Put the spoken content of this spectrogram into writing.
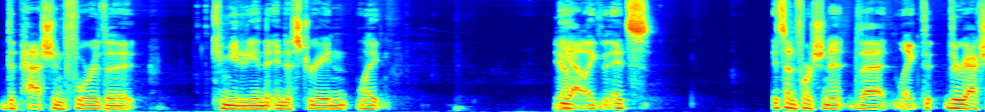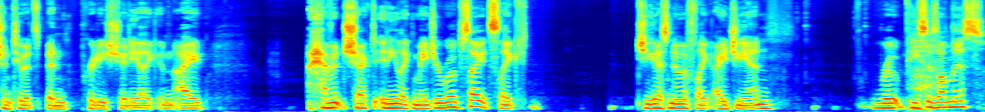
the passion for the community in the industry and like Yeah. yeah, like it's it's unfortunate that like the, the reaction to it's been pretty shitty like and I i haven't checked any like major websites like do you guys know if like IGN wrote pieces on this?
